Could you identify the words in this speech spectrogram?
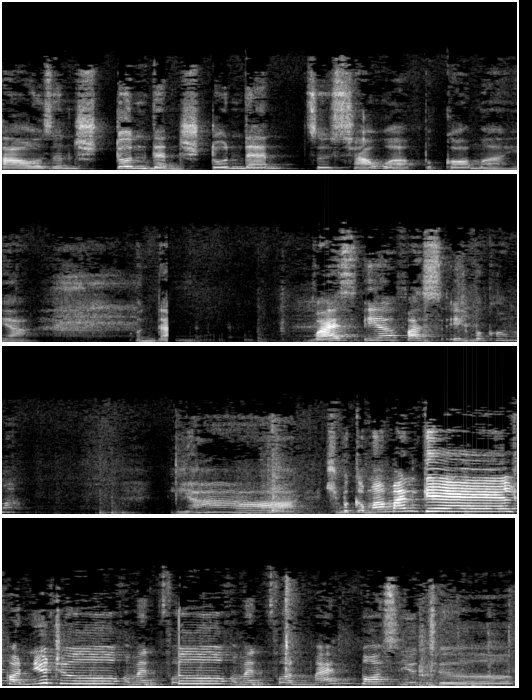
4000 Stunden, Stunden Zuschauer bekomme, ja. Und dann, weißt ihr, was ich bekomme? Ja, ich bekomme mein Geld von YouTube, mein, von, von meinem Boss YouTube.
